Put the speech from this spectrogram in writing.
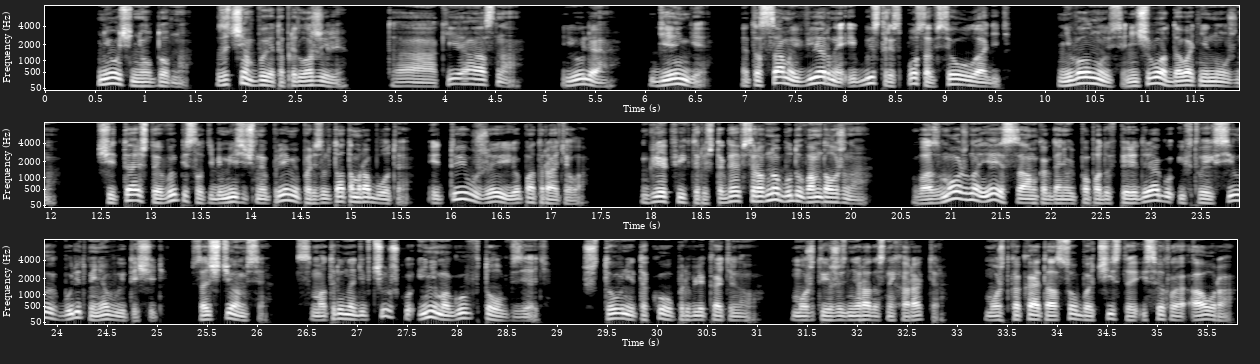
Мне очень неудобно. Зачем вы это предложили? Так, ясно. Юля, деньги – это самый верный и быстрый способ все уладить. Не волнуйся, ничего отдавать не нужно. Считай, что я выписал тебе месячную премию по результатам работы, и ты уже ее потратила. Глеб Викторович, тогда я все равно буду вам должна. Возможно, я и сам когда-нибудь попаду в передрягу, и в твоих силах будет меня вытащить. Сочтемся. Смотрю на девчушку и не могу в толк взять. Что в ней такого привлекательного? Может, ее жизнерадостный характер? Может, какая-то особая чистая и светлая аура?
